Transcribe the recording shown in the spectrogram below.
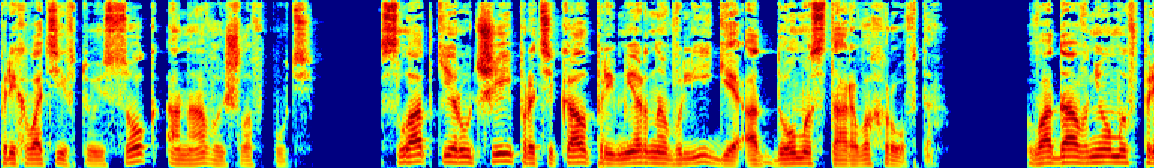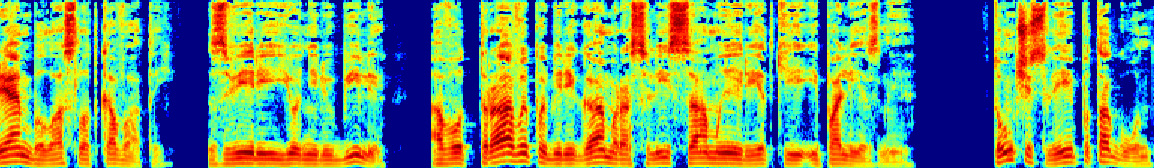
Прихватив туесок, она вышла в путь. Сладкий ручей протекал примерно в лиге от дома старого Хрофта. Вода в нем и впрямь была сладковатой. Звери ее не любили, а вот травы по берегам росли самые редкие и полезные. В том числе и патагон.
